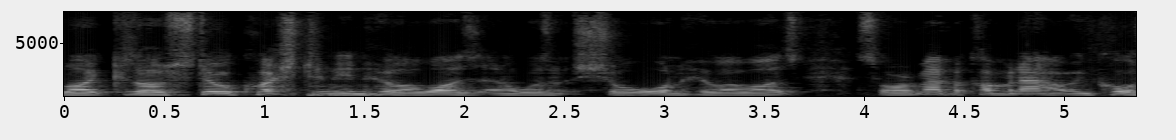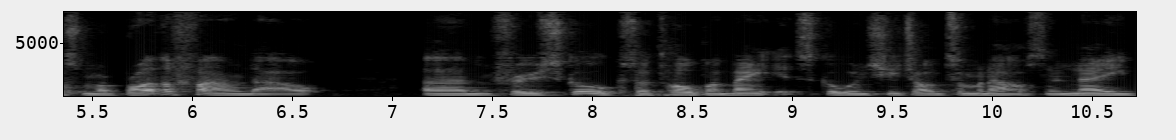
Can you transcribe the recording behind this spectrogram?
like because I was still questioning who I was and I wasn't sure on who I was. So I remember coming out, and of course my brother found out um, through school because I told my mate at school, and she told someone else, and they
